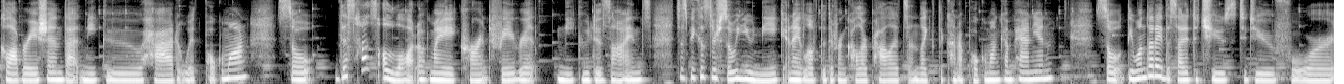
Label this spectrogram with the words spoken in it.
collaboration that Miku had with Pokemon. So this has a lot of my current favorite Miku designs just because they're so unique and I love the different color palettes and like the kind of Pokemon companion. So the one that I decided to choose to do for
